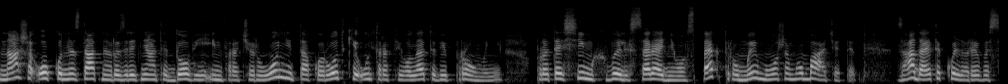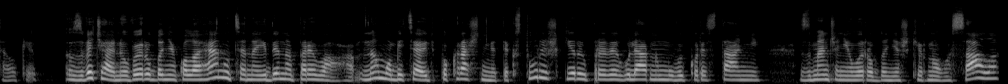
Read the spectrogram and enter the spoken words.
Наше око не здатне розрізняти довгі інфрачервоні та короткі ультрафіолетові промені. Проте сім хвиль середнього спектру ми можемо бачити. Згадайте кольори веселки. Звичайно, вироблення колагену це не єдина перевага. Нам обіцяють покращення текстури шкіри при регулярному використанні, зменшення вироблення шкірного сала.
